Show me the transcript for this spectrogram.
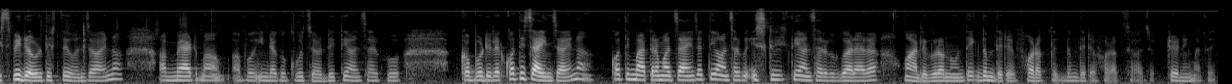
स्पिडहरू त्यस्तै हुन्छ होइन? अब म्याटमा अब इन्डियाको कोचहरूले त्यो अनुसारको कबड्डीलाई कति चाहिन्छ होइन? कति मात्रामा चाहिन्छ? त्यो अनुसारको स्किल त्यो अनुसारको गराएर उहाँहरूले गराउनुहुन्थ्यो एकदम धेरै फरक त एकदम धेरै फरक छ हजुर ट्रेनिङमा चाहिँ।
